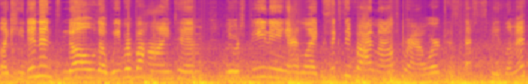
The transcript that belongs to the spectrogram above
Like he didn't know that we were behind him. We were speeding at like 65 miles per hour because that's the speed limit.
